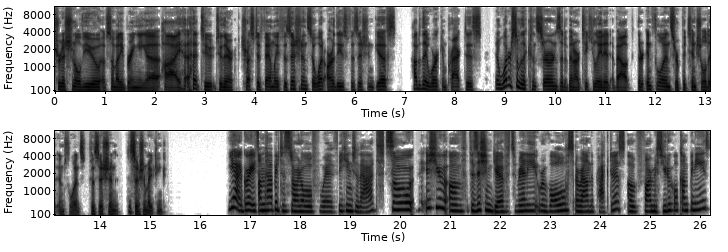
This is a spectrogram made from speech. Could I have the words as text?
traditional view of somebody bringing a pie to, to their trusted family physician. So what are these physician gifts? How do they work in practice? And what are some of the concerns that have been articulated about their influence or potential to influence physician decision making? Yeah, great. I'm happy to start off with speaking to that. So the issue of physician gifts really revolves around the practice of pharmaceutical companies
